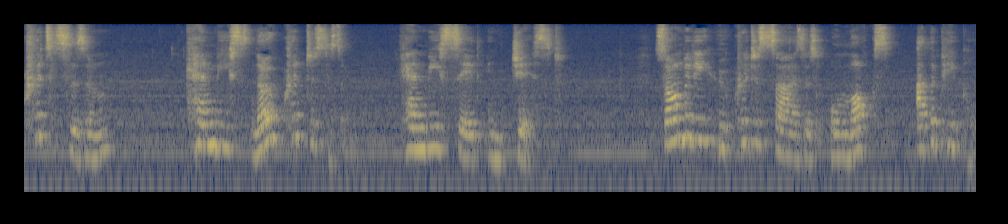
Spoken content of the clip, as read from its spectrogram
criticism can be, no criticism can be said in jest. Somebody who criticizes or mocks other people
